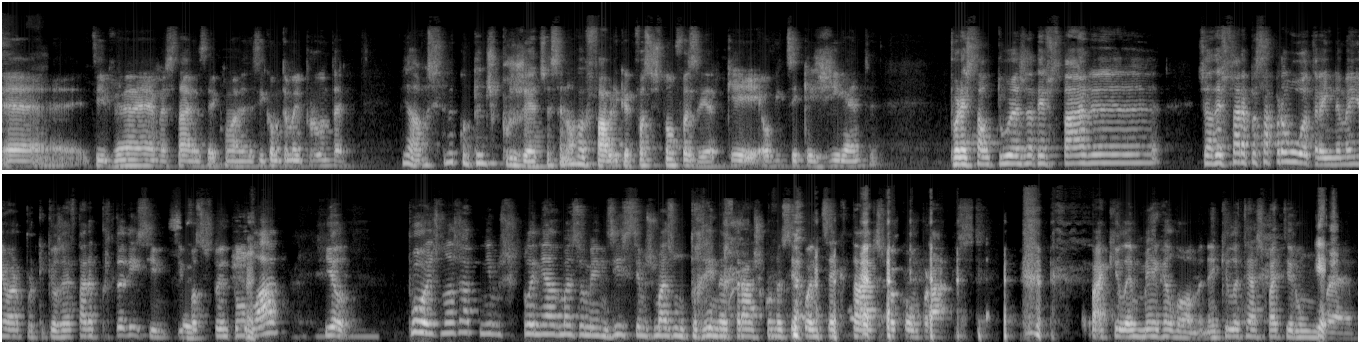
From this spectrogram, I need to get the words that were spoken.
É, tipo, é, vai estar, não sei o que mais. Assim como também perguntei, olha lá, vocês também com tantos projetos, essa nova fábrica que vocês estão a fazer, que é, ouvi dizer que é gigante, por esta altura já deve estar. Eh, já deve estar a passar para outra, ainda maior, porque aquilo já deve estar apertadíssimo. Sim. E vocês estão em todo lado, e ele, Pois, nós já tínhamos planeado mais ou menos isso, temos mais um terreno atrás com não sei quantos hectares para comprar. Pá, aquilo é megalómano, aquilo até acho que vai ter um, uma,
